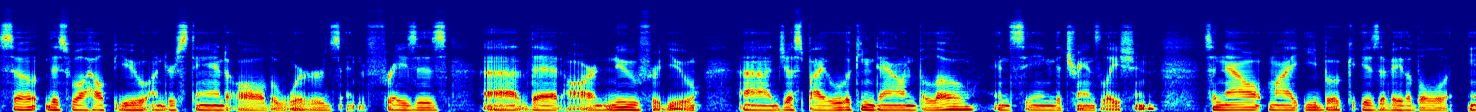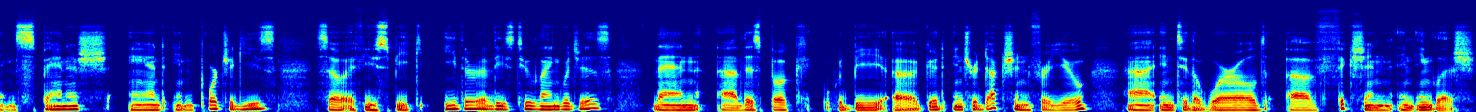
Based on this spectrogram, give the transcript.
So, this will help you understand all the words and phrases uh, that are new for you uh, just by looking down below and seeing the translation. So now my ebook is available in Spanish and in Portuguese. So if you speak either of these two languages, then uh, this book would be a good introduction for you uh, into the world of fiction in English.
